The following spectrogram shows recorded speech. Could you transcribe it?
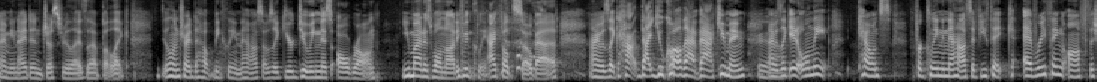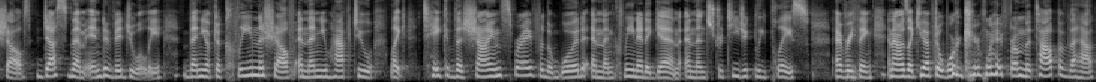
I mean, I didn't just realize that, but like Dylan tried to help me clean the house. I was like, "You're doing this all wrong. You might as well not even clean." I felt so bad. I was like, "How that you call that vacuuming?" I was like, "It only counts for cleaning the house if you take everything off the shelves, dust them individually, then you have to clean the shelf and then you have to like take the shine spray for the wood and then clean it again and then strategically place everything. And I was like, you have to work your way from the top of the house.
